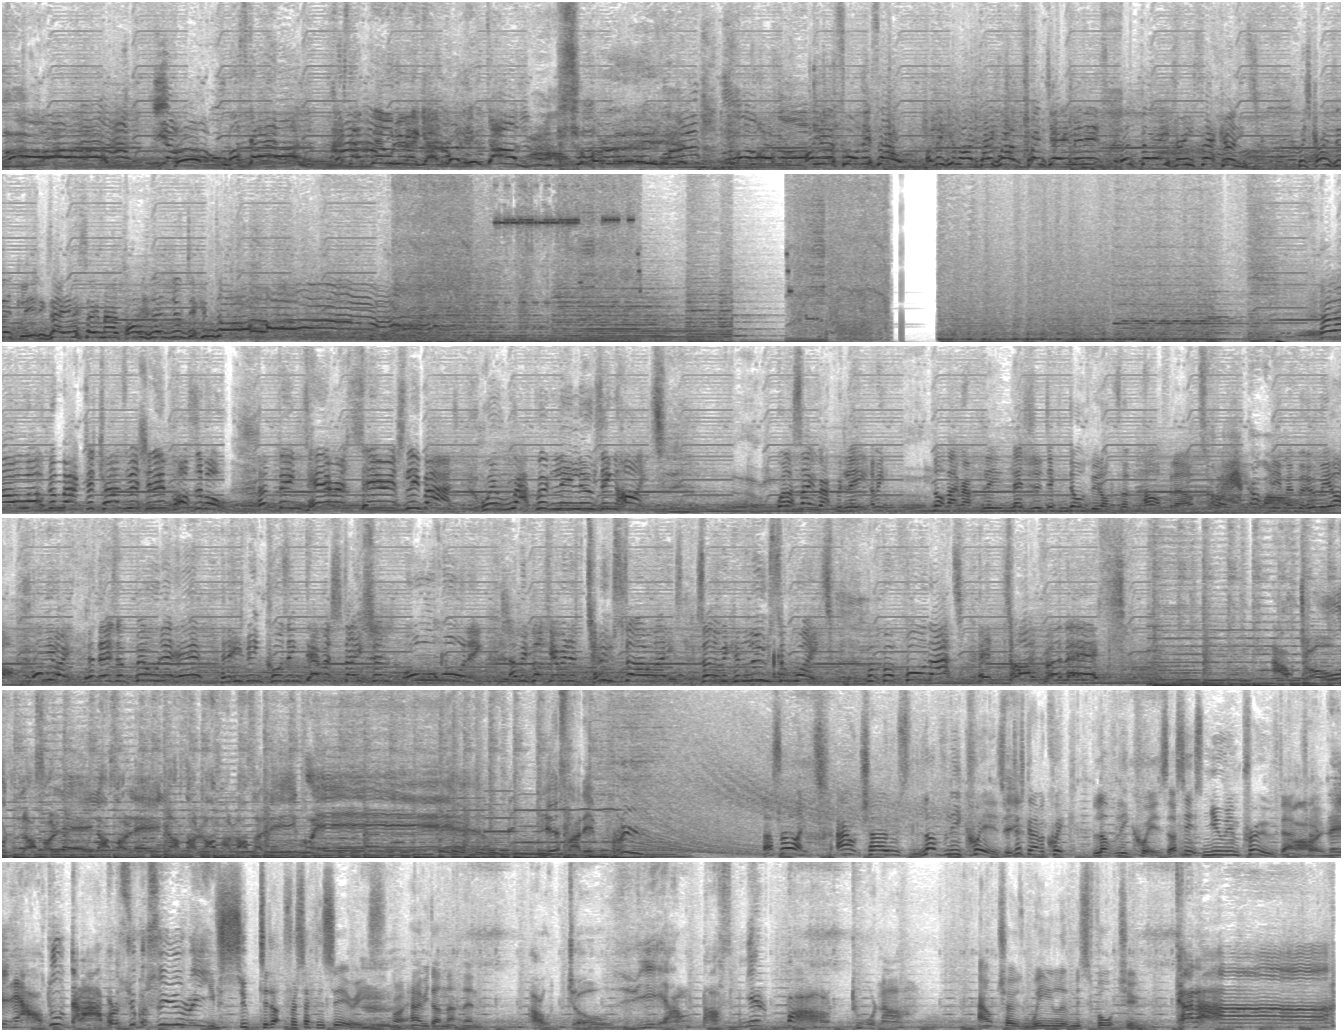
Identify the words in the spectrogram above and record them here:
Ja! What's going on? It's that builder again! Seconds, which coincidentally is exactly the same amount of time as the Legend of Dick and. Hello, welcome back to Transmission Impossible. And things here are seriously bad. We're rapidly losing height. Well, I say rapidly, I mean, not that rapidly. Legend of Dick and Dom's been on for half an hour. I'm surprised you remember who we are. Anyway, there's a builder here, and he's been causing devastation all morning. And we've got to get rid of two stowaways so that we can lose some weight. But before that, it's time for this! Ouch! La soleil, la soleil, la soleil, la soleil, la soleil, quiz! Lyssna det brun! That's right. Oucho's lovely quiz. We're just going to have a quick, lovely quiz. I see it's new and improved, Ja, Oucho. det är sotarna på psykosyri! You've souped it up for a second series. Right, how have you done that then? Ouchos hjärtas mjölkbartorna. Oucho's Wheel of Misfortune. Ta-da!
